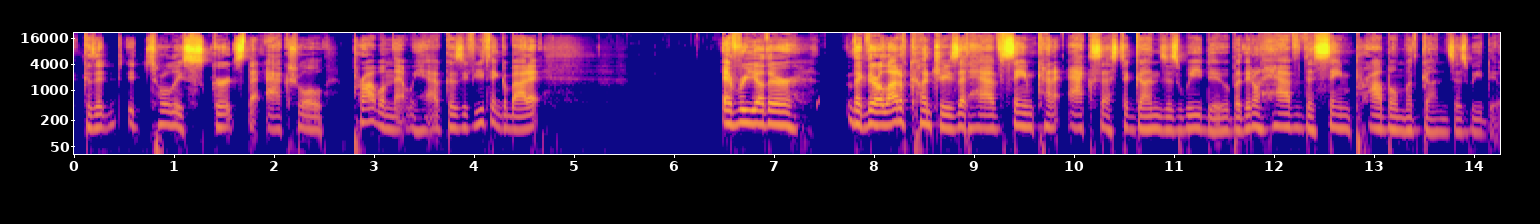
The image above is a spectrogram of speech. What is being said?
because it it totally skirts the actual problem that we have. Because if you think about it, every other like there are a lot of countries that have same kind of access to guns as we do but they don't have the same problem with guns as we do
